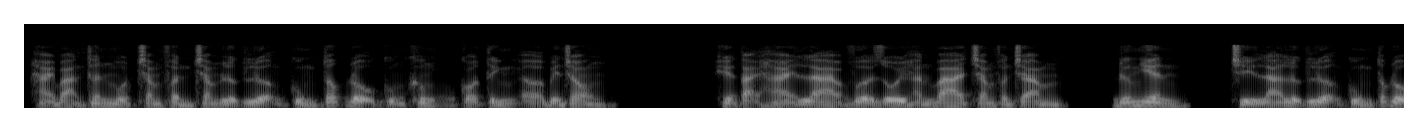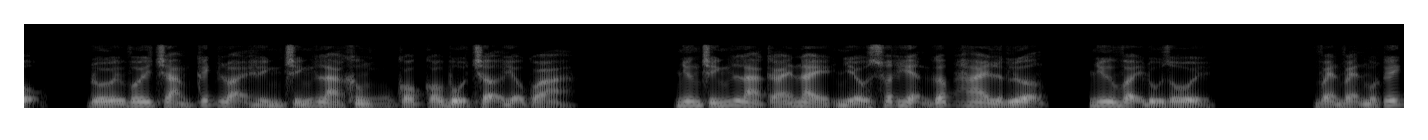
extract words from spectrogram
hải bản thân một trăm phần trăm lực lượng cùng tốc độ cũng không có tính ở bên trong. Hiện tại hải là vừa rồi hắn ba trăm phần trăm đương nhiên chỉ là lực lượng cùng tốc độ đối với trạm kích loại hình chính là không có, có bổ trợ hiệu quả. Nhưng chính là cái này nhiều xuất hiện gấp hai lực lượng như vậy đủ rồi. Vẹn vẹn một kích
